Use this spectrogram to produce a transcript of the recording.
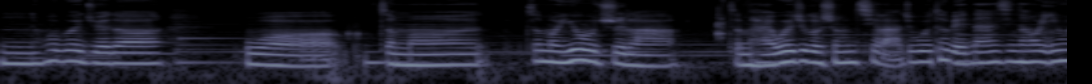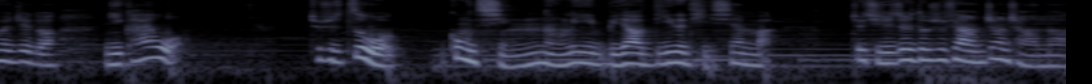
嗯，会不会觉得我怎么这么幼稚啦？怎么还为这个生气啦？就会特别担心他会因为这个离开我，就是自我共情能力比较低的体现吧。就其实这都是非常正常的，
